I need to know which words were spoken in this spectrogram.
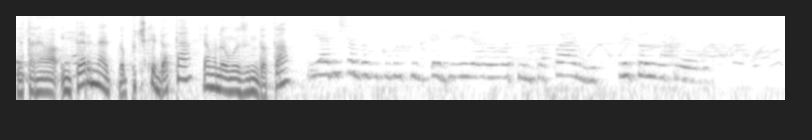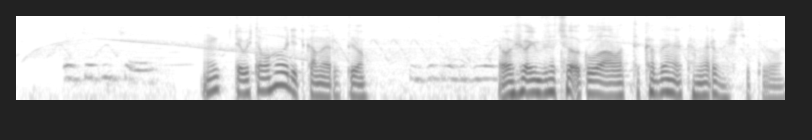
Já tady mám internet. No počkej, data? Já mám neomezený data? Já když tam Patriku budu chodit každý den na tým papání, než to zvyknout. Ještě týče, Hm, to bych tam mohl hodit kameru, tyjo. Jo, že oni by začali okulávat kameru, kameru ještě, ty vole.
